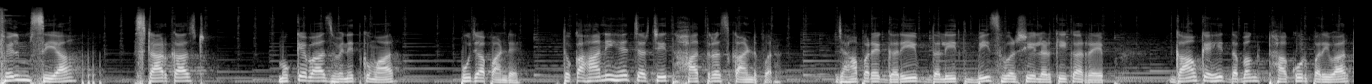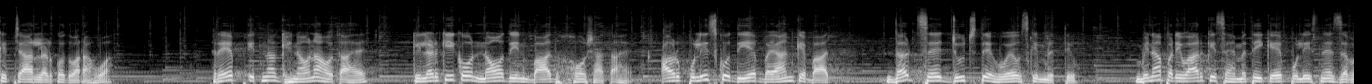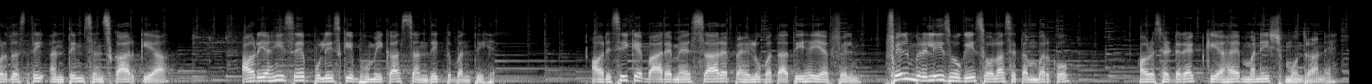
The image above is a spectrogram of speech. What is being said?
Film Siya, star cast, मुक्केबाज विनीत कुमार, पूजा पांडे। तो कहानी है चर्चित हाथरस कांड पर, जहाँ पर एक गरीब, दलित 20 वर्षीय लड़की का रेप गाँव के ही दबंग ठाकुर परिवार के चार लड़कों द्वारा हुआ। रेप इतना घिनौना होता है कि लड़की को नौ दिन बाद होश आता है और पुलिस को दिए बयान के बाद दर्द से जूझते हुए उसकी मृत्यु। बिना परिवार की सहमति के पुलिस ने ज़बरदस्ती अंतिम संस्कार किया और यहीं से पुलिस की भूमिका संदिग्ध बनती है। और इसी के बारे में सारे पहलू बताती है यह फ़िल्म। फ़िल्म रिलीज़ होगी 16 सितंबर को और इसे डायरेक्ट किया है मनीष मुंद्रा ने।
